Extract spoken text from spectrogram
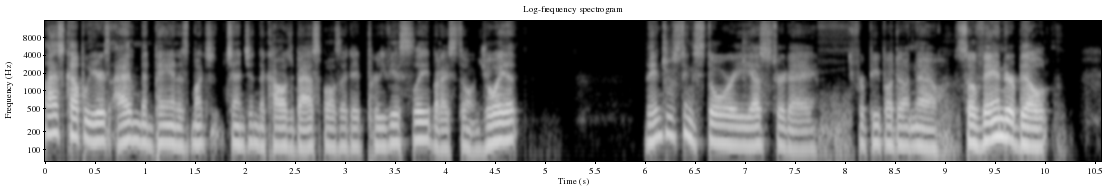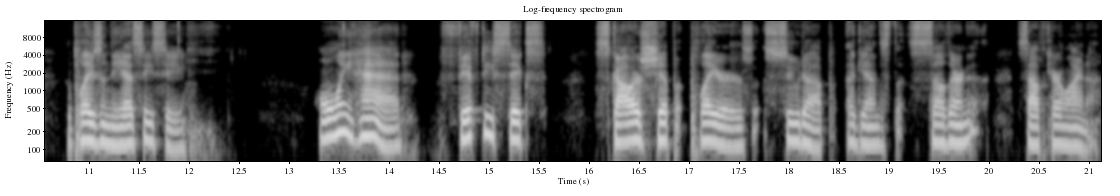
last couple years, I haven't been paying as much attention to college basketball as I did previously, but I still enjoy it. The interesting story yesterday, for people don't know, so Vanderbilt, who plays in the SEC, only had 56 scholarship players suit up against Southern South Carolina.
